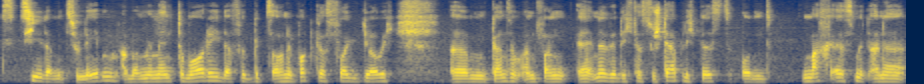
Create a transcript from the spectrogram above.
Ziel, damit zu leben, aber Memento Mori, dafür gibt es auch eine Podcast-Folge, glaube ich, ähm, ganz am Anfang. Erinnere dich, dass du sterblich bist und mach es mit einer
